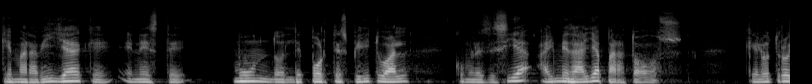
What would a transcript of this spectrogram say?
Qué maravilla que en este mundo del deporte espiritual, como les decía, hay medalla para todos. Que el otro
